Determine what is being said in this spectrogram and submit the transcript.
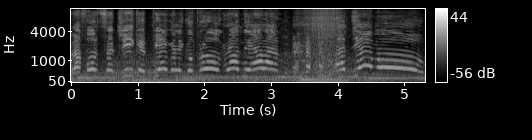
La forza G che piega le GoPro, grande Alan! Andiamo!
